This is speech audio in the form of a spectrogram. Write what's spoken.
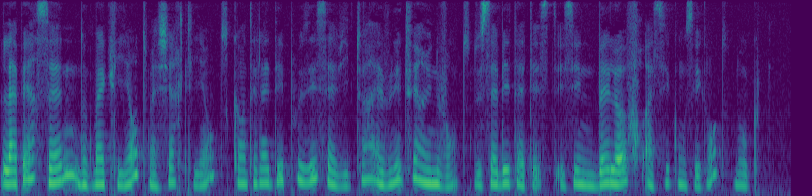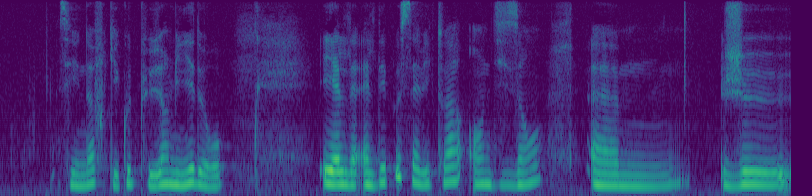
La personne, donc ma cliente, ma chère cliente, quand elle a déposé sa victoire, elle venait de faire une vente de sa bêta test. Et c'est une belle offre assez conséquente. Donc, c'est une offre qui coûte plusieurs milliers d'euros. Et elle, dépose sa victoire en disant euh, je,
